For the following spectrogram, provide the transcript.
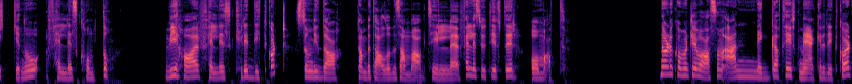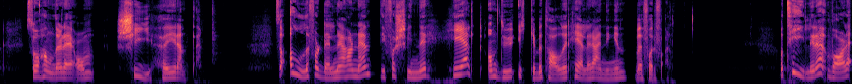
ikke noe felles konto. Vi har felles kredittkort, som vi da kan betale det samme av til felles utgifter og mat. Når det kommer til hva som er negativt med kredittkort, så handler det om skyhøy rente. Så alle fordelene jeg har nevnt, de forsvinner helt om du ikke betaler hele regningen ved forfall. Og tidligere var det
